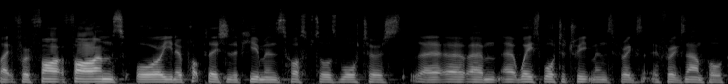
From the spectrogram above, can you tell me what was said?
like for far farms or, you know, populations of humans, hospitals, waters, uh, uh um, uh, wastewater treatments, for, ex for example.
